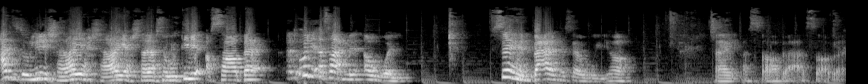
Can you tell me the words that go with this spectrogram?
عادي تقولي لي شرايح شرايح شرايح سويتي لي أصابع. تقولي أصابع من الأول. سهل بعرف أسوي ها. هاي اصابع اصابع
